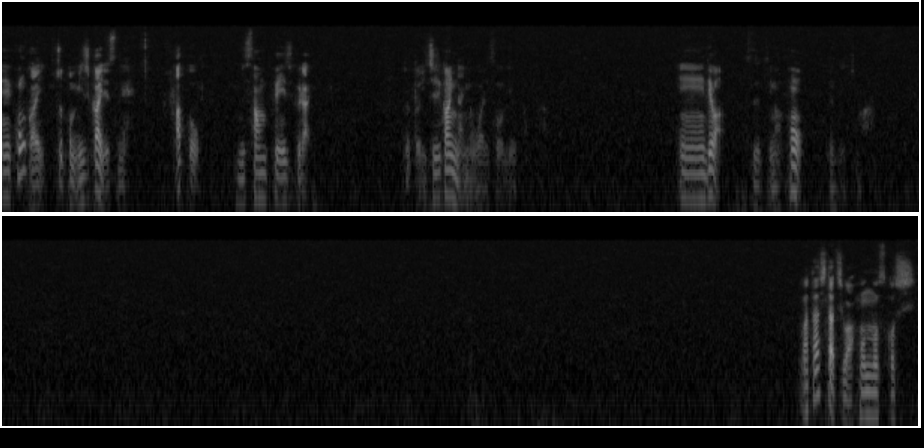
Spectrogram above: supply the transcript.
えー、今回ちょっと短いですね。あと2、3ページくらい。ちょっと1時間以内に終わりそうでよかった。えー、では、続きの方、読んでいきます。私たちはほんの少し、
